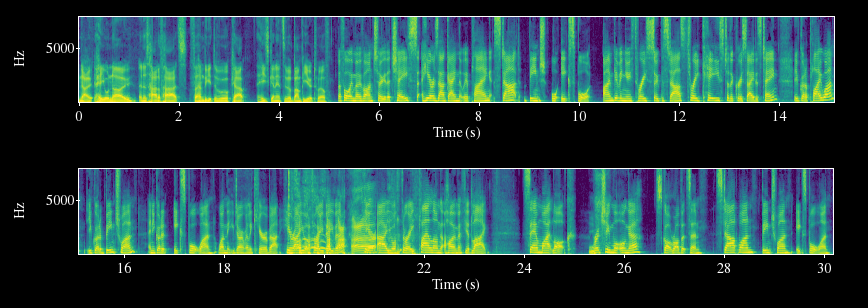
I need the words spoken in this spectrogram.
no, he will know in his heart of hearts for him to get to the World Cup. He's going to have to have a bumpy year at 12. Before we move on to the Chiefs, here is our game that we're playing: start, bench, or export. I'm giving you three superstars, three keys to the Crusaders team. You've got to play one, you've got to bench one, and you've got an export one, one that you don't really care about. Here are your three, Beaver. Here are your three. Play along at home if you'd like. Sam Whitelock, Richie Mo'unga, Scott Robertson. Start one, bench one, export one.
